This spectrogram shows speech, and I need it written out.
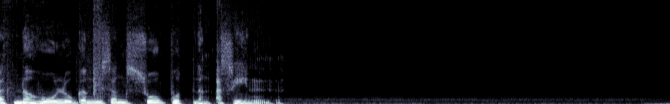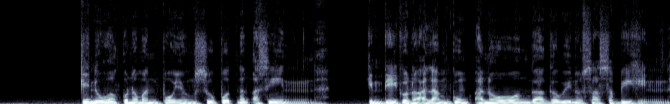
at nahulog ang isang supot ng asin. Kinuha ko naman po yung supot ng asin. Hindi ko na alam kung ano ang gagawin o sasabihin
